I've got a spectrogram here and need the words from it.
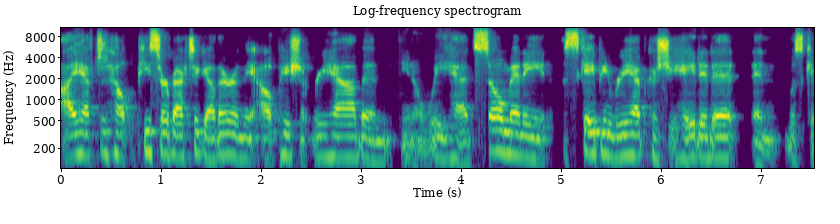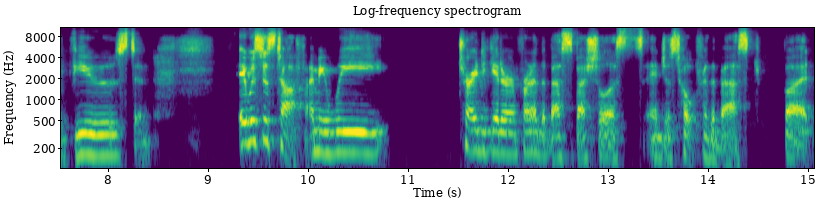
I have to help piece her back together in the outpatient rehab. And, you know, we had so many escaping rehab because she hated it and was confused. And it was just tough. I mean, we tried to get her in front of the best specialists and just hope for the best. But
